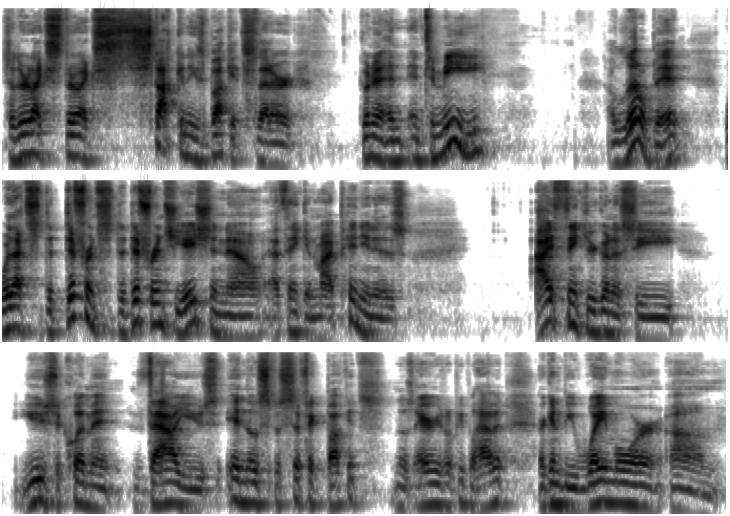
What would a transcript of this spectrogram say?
So they're like they're like stuck in these buckets that are going to and, and to me a little bit where that's the difference the differentiation now i think in my opinion is i think you're going to see used equipment values in those specific buckets those areas where people have it are going to be way more um,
